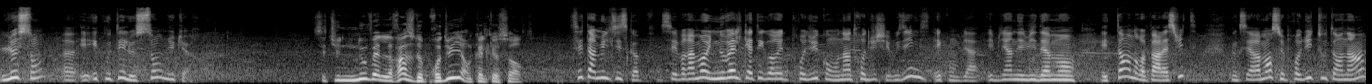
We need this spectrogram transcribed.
le son euh, et écouter le son du cœur. C'est une nouvelle race de produits en quelque sorte. C'est un multiscope. C'est vraiment une nouvelle catégorie de produits qu'on introduit chez Wizings et qu'on vient et bien évidemment étendre par la suite. Donc c'est vraiment ce produit tout en un,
